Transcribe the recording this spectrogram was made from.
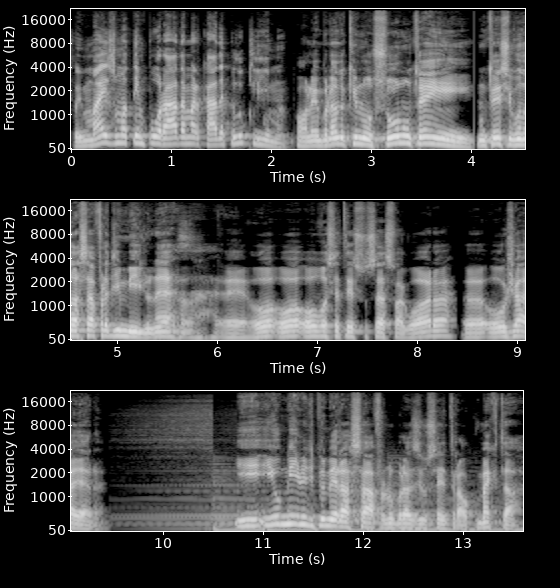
Foi mais uma temporada marcada pelo clima. Bom, lembrando que no sul não tem, não tem segunda safra de milho, né? É, ou, ou, ou, você tem sucesso agora, é, ou já era. E, e, o milho de primeira safra no Brasil Central, como é que tá?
